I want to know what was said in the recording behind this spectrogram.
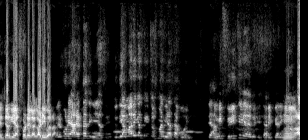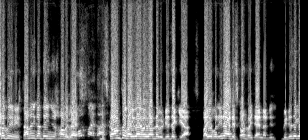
শিলচার গিয়া একশো টাকা গাড়ি ভাড়া। এরপরে আরেকটা জিনিস আছে। যদি আমার এখান থেকে চশমা নিয়ে থাকুন আমি ফ্রিতে এটা রিপেয়ারিং আরও কি জিনিস তাহলে এখান থেকে চশমা লইবা ডিসকাউন্ট তো পাইবা হইবা আপনার ভিডিওতে কিয়া? ভাই ওখানে ইলা ডিসকাউন্ট হইতে না। ভিডিও থেকে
